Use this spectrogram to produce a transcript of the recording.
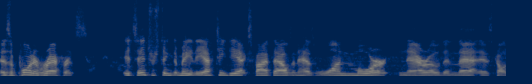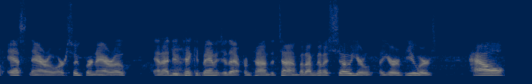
as a point of reference, it's interesting to me. The FTDX 5000 has one more narrow than that, and it's called S narrow or super narrow. And I do Hmm. take advantage of that from time to time. But I'm going to show your your viewers how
